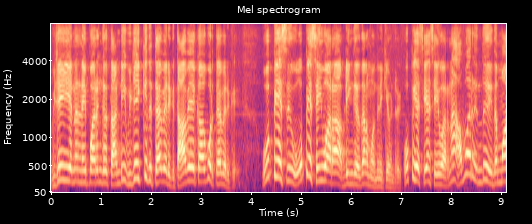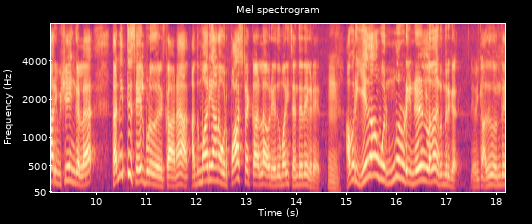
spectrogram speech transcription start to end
விஜய் என்ன நினைப்பாருங்கிறத தாண்டி விஜய்க்கு இது தேவை இருக்கு. தாவேக்காக ஒரு தேவை இருக்கு. ஓபிஎஸ் ஓபிஎஸ் செய்வாரா அப்படிங்கிறது தான் நம்ம வந்து நிற்க வேண்டியிருக்கு. ஓபிஎஸ் ஏன் செய்வார்னா அவர் வந்து இந்த மாதிரி விஷயங்களை தனித்து செயல்படுவதற்கான அது மாதிரியான ஒரு பாஸ்ட் ரெக்கார்டில் அவர் எது மாதிரி செஞ்சதே கிடையாது. அவர் ஏதோ ஒரு இன்னொருடைய நிழலில் தான் இருந்திருக்கார். இது வரைக்கும் அது வந்து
